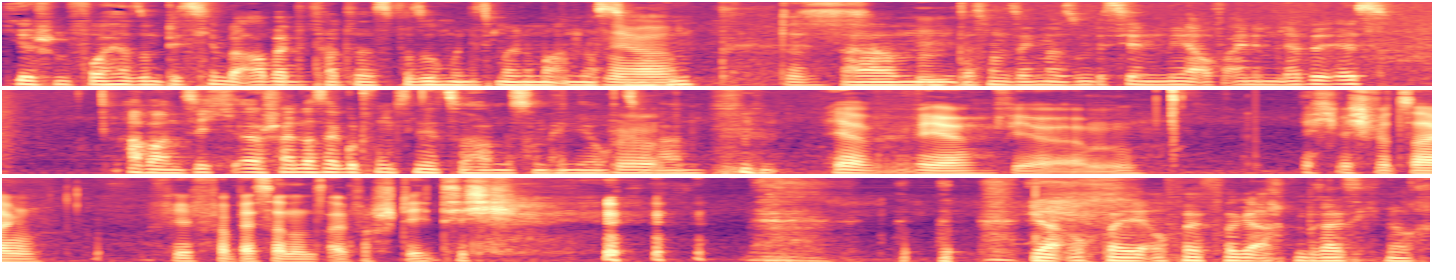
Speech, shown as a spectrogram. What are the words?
hier schon vorher so ein bisschen bearbeitet hatte. Das versuchen wir diesmal nochmal anders zu Ja, machen. Das Ähm, hm. Dass man, sag ich mal, so ein bisschen mehr auf einem Level ist. Aber an sich äh, scheint das ja gut funktioniert zu haben, das vom Handy hochzuladen. Ja, wir, wir, ähm, ich, ich würde sagen, wir verbessern uns einfach stetig. Ja, auch bei, auch bei Folge 38 noch.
